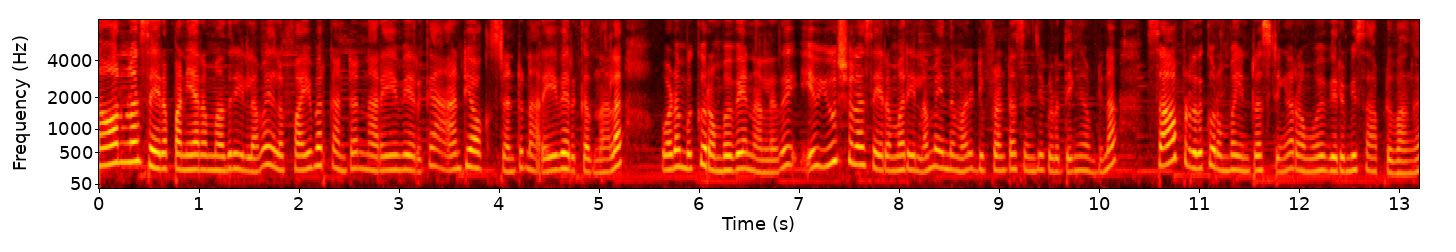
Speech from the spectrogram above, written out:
நார்மலாக செய்கிற பணியாரம் மாதிரி இல்லாமல் இதில் ஃபைபர் கண்டென்ட் நிறையவே இருக்குது ஆன்டி ஆக்சிடென்ட்டும் நிறையவே இருக்கிறதுனால உடம்புக்கு ரொம்பவே நல்லது. யூஸ்வலாக செய்கிற மாதிரி இல்லாமல் இந்த மாதிரி டிஃப்ரெண்ட்டாக செஞ்சு கொடுத்தீங்க அப்படின்னா சாப்பிட்றதுக்கு ரொம்ப இன்ட்ரெஸ்டிங்காக ரொம்பவே விரும்பி சாப்பிடுவாங்க.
